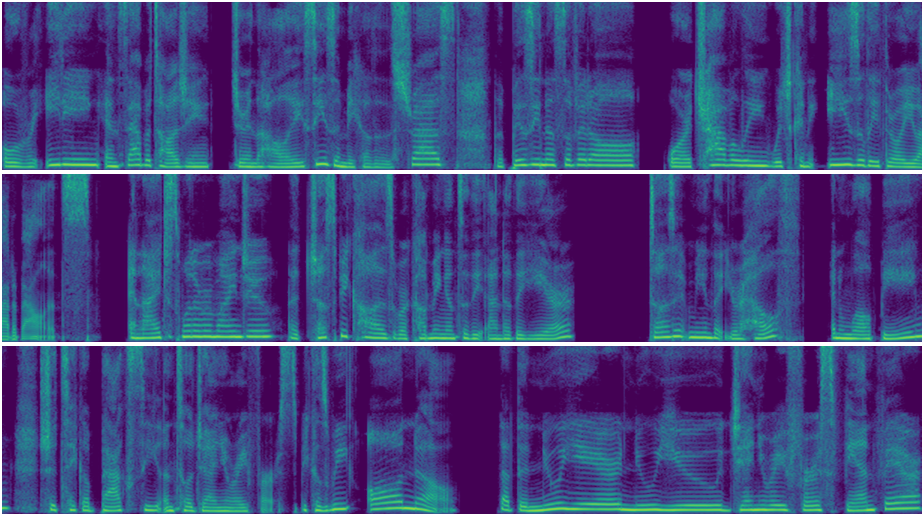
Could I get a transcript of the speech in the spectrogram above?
overeating and sabotaging during the holiday season because of the stress, the busyness of it all, or traveling, which can easily throw you out of balance. And I just want to remind you that just because we're coming into the end of the year doesn't mean that your health and well being should take a backseat until January 1st, because we all know that the new year, new you, January 1st fanfare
